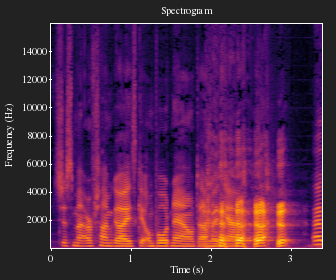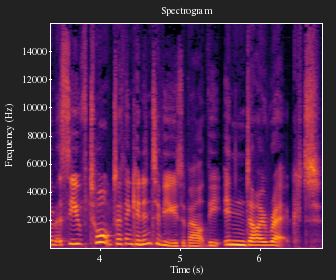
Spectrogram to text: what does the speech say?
it's just a matter of time, guys. Get on board now. Download the app. um, so you've talked, I think, in interviews about the indirect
